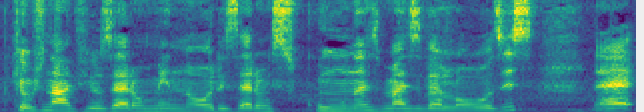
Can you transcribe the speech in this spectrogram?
porque os navios eram menores, eram escunas mais velozes, né?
